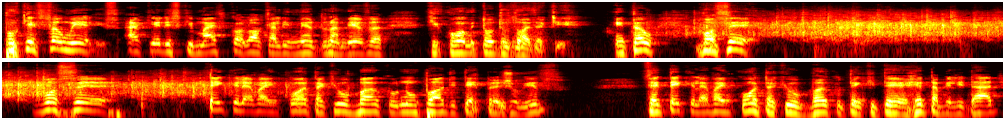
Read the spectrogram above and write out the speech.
porque são eles aqueles que mais colocam alimento na mesa que come todos nós aqui. Então, você. Você tem que levar em conta que o banco não pode ter prejuízo. Você tem que levar em conta que o banco tem que ter rentabilidade.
